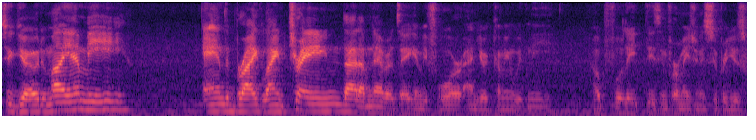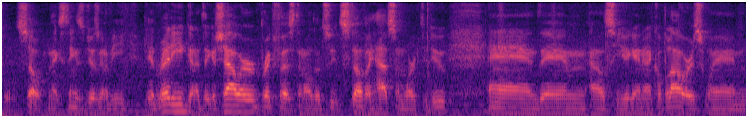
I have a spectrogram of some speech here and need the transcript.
to go to Miami and the Brightline train that I've never taken before and you're coming with me. Hopefully this information is super useful. So next thing is just gonna be get ready gonna take a shower breakfast and all that sweet stuff. I have some work to do. And then I'll see you again in a couple hours when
